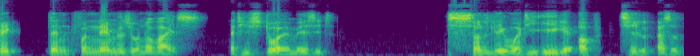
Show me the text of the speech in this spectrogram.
fik den fornemmelse undervejs, at historiemæssigt, så lever de ikke op til, altså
